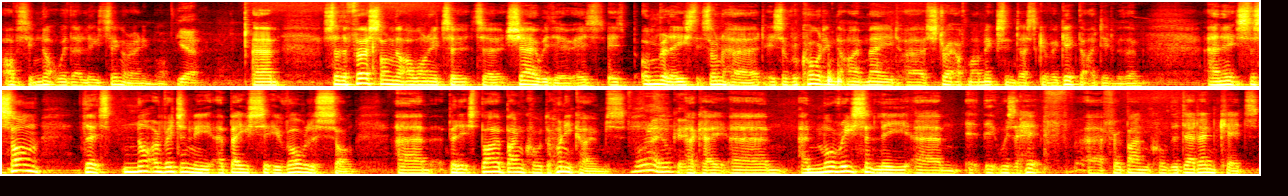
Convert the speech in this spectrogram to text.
obviously not with their lead singer anymore. Yeah. Um, so the first song that I wanted to, to share with you is is unreleased. It's unheard. It's a recording that I made uh, straight off my mixing desk of a gig that I did with them, and it's a song that's not originally a Bay City Rollers song, um, but it's by a band called the Honeycombs. All right. Okay. Okay, um, and more recently, um, it, it was a hit f- uh, for a band called the Dead End Kids,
